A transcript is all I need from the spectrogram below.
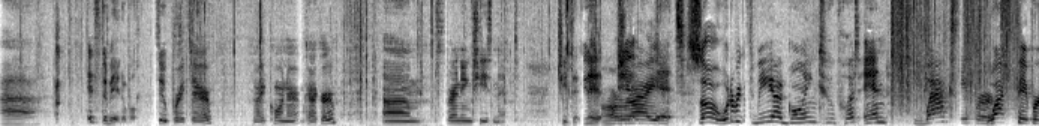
Ah, it's debatable. Soup right there, right corner, cracker, um, burning cheese in it. Cheez-It. It All is it. So, what are we? We are going to put in wax paper. Wax paper.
